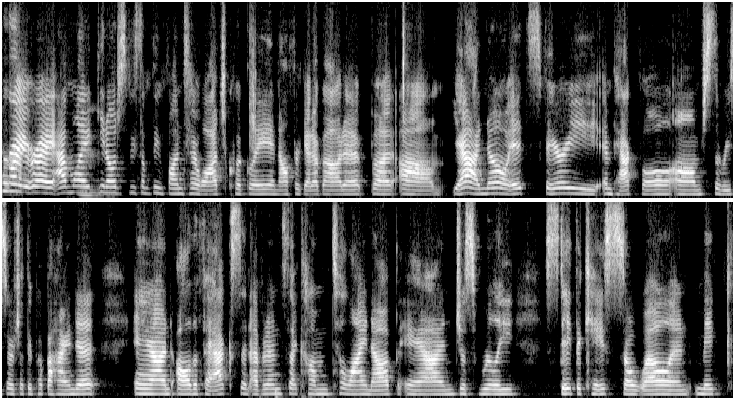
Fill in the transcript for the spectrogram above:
right, right. I'm like, you Mm. know, just be something fun to watch quickly, and I'll forget about it. But um, yeah, no, it's very impactful. Um, just the research that they put behind it, and all the facts and evidence that come to line up, and just really state the case so well and make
